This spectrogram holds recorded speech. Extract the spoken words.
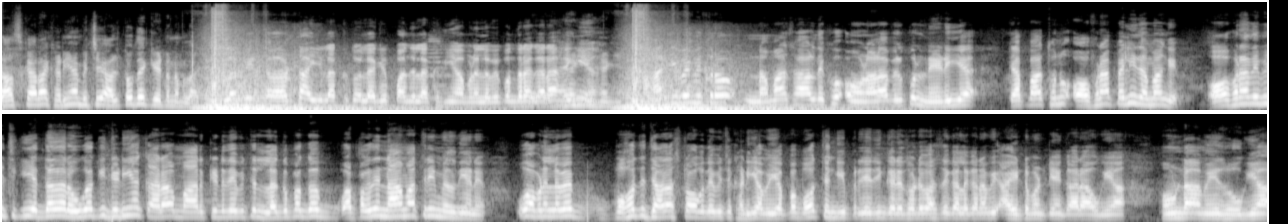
10 ਕਾਰਾਂ ਖੜੀਆਂ ਵਿੱਚੇ ਆਲਟੋ ਤੇ ਕੇਟਨ ਮਿਲਾ ਕੇ। ਮਤਲਬ ਵੀ 2.5 ਲੱਖ ਤੋਂ ਲੈ ਕੇ 5 ਲੱਖ ਦੀਆਂ ਆਪਣੇ ਲਵੇ 15 ਕਾਰਾਂ ਹੈਗੀਆਂ ਹੈਗੀ ਹਾਂਜੀ ਬਈ ਮਿੱਤਰੋ ਨਵਾਂ ਸਾਲ ਦੇਖੋ ਆਉਣ ਵਾਲਾ ਬਿਲਕੁਲ ਨੇੜੇ ਹੀ ਹੈ ਤੇ ਆਪਾਂ ਤੁਹਾਨੂੰ ਆਫਰਾਂ ਪਹਿਲੀ ਦਵਾਂਗੇ। ਆਫਰਾਂ ਦੇ ਵਿੱਚ ਕੀ ਇਦਾਂ ਦਾ ਰਹੂਗਾ ਕਿ ਜਿਹੜੀਆਂ ਕਾਰਾਂ ਮਾਰਕੀਟ ਦੇ ਵਿੱਚ ਲਗਭਗ ਆਪਾਂ ਕਹਿੰਦੇ ਨਾ ਮਾਤਰ ਮਿਲਦੀਆਂ ਨੇ। ਉਹ ਆਪਣੇ ਲਵੇ ਬਹੁਤ ਜ਼ਿਆਦਾ ਸਟਾਕ ਦੇ ਵਿੱਚ ਖੜੀਆਂ ਬਈ। ਆਪਾਂ ਬਹੁਤ ਚੰਗੀ ਪਰਚੇਜਿੰਗ ਕਰੇ। ਤੁਹਾਡੇ ਵਾਸਤੇ ਗੱਲ ਕਰਾਂ ਵੀ i20 ਕਾਰਾਂ ਹੋ ਗਈਆਂ ਹੋਂਡਾ ਅਮੇਜ਼ ਹੋ ਗਈਆਂ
